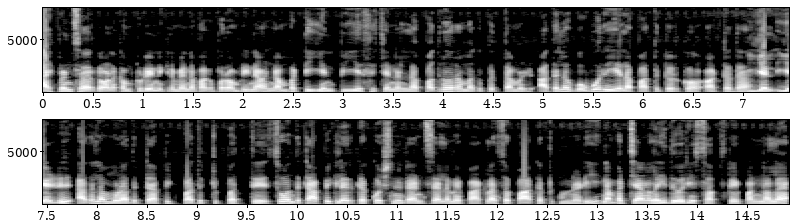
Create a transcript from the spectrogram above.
ஹாய் ஃப்ரெண்ட்ஸ் எல்லாருக்கும் வணக்கம். டுடே இன்றைக்கி நம்ம என்ன பார்க்க போகிறோம் அப்படின்னா நம்ம டிஎன்பிஎஸ்சி சேனலில் பதினோராம் வகுப்பு தமிழ் அதில் ஒவ்வொரு இயலாக பார்த்துட்டு இருக்கோம். அடுத்ததா இயல் ஏழு அதில் மூணாவது டாபிக் பதிட்டு பத்து. ஸோ அந்த டாப்பிக்கில் இருக்க கொஸ்டின் அண்ட் ஆன்சர் எல்லாமே பார்க்கலாம். ஸோ பார்க்கறதுக்கு முன்னாடி நம்ம சேனலை இது வரையும் சப்ஸ்கிரைப் பண்ணலை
